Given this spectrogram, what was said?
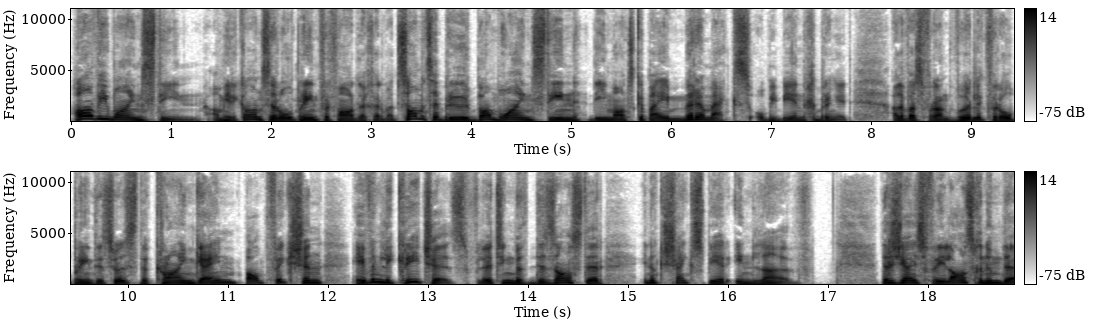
Harvey Weinstein, Amerikaanse rolprentvervaardiger wat saam met sy broer Bob Weinstein die maatskappy Miramax op die been gebring het. Hulle was verantwoordelik vir rolprente soos The Crying Game, Pulp Fiction, Heavenly Creatures, Flirting with Disaster en ook Shakespeare in Love. Dit is juis vir die laasgenoemde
